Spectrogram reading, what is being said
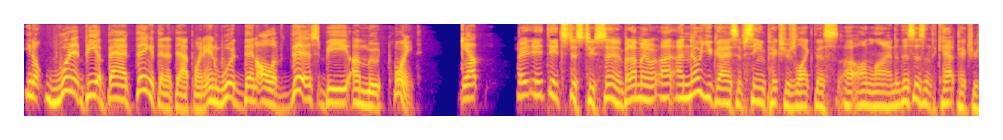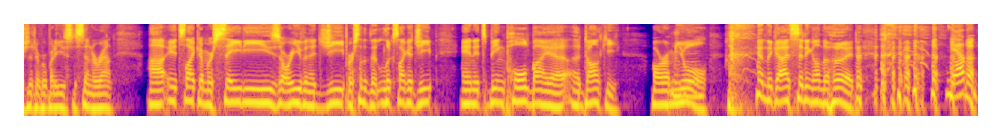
you know, would it be a bad thing then at that point? And would then all of this be a moot point? yep. It, it, it's just too soon. But I mean, I, I know you guys have seen pictures like this uh, online, and this isn't the cat pictures that everybody used to send around. Uh, it's like a Mercedes or even a Jeep or something that looks like a Jeep, and it's being pulled by a, a donkey or a mule, and the guy's sitting on the hood. Yep.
